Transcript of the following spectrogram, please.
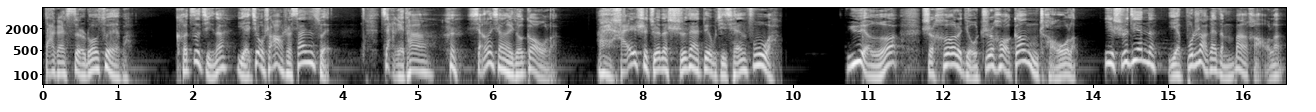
大概四十多岁吧。可自己呢，也就是二十三岁，嫁给他，哼，想想也就够了。哎，还是觉得实在对不起前夫啊。月娥是喝了酒之后更愁了，一时间呢，也不知道该怎么办好了。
